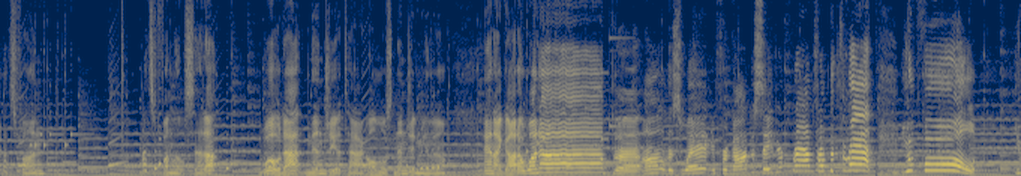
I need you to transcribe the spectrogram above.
That's fun. That's a fun little setup. Whoa, that ninja attack almost ninja me though. And I got a one-up! Uh, all this way, you forgot to save your friend from the threat! You fool! You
